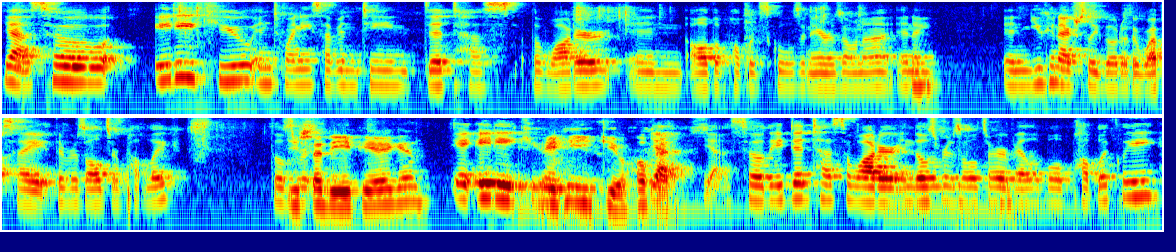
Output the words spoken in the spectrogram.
Yeah, so ADQ in 2017 did test the water in all the public schools in Arizona, and I, and you can actually go to their website. The results are public. Those You were- said the EPA again? ADEQ. ADQ, okay. Yeah, yeah. So they did test the water, and those results are available publicly.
